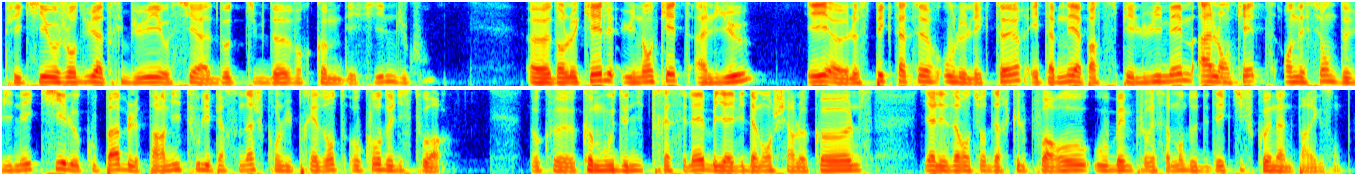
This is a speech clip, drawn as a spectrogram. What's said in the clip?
puis qui est aujourd'hui attribué aussi à d'autres types d'œuvres comme des films, du coup, dans lequel une enquête a lieu et le spectateur ou le lecteur est amené à participer lui-même à l'enquête en essayant de deviner qui est le coupable parmi tous les personnages qu'on lui présente au cours de l'histoire. Donc, comme Woodenite très célèbre, il y a évidemment Sherlock Holmes, il y a les aventures d'Hercule Poirot ou même plus récemment de Détective Conan par exemple.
